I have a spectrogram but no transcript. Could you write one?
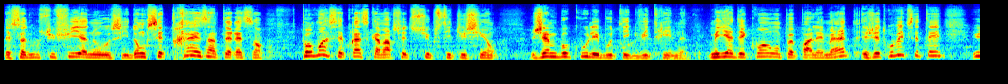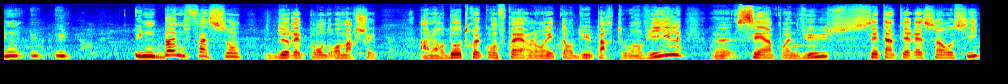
et ça nous suffit à nous aussi. Donc c'est très intéressant. Pour moi, c'est presque un marché de substitution. J'aime beaucoup les boutiques vitrines, mais il y a des coins où on peut pas les mettre, et j'ai trouvé que c'était une, une, bonne façon de répondre au marché. Alors d'autres confrères l'ont étendu partout en ville. Euh, c'est un point de vue, c'est intéressant aussi,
